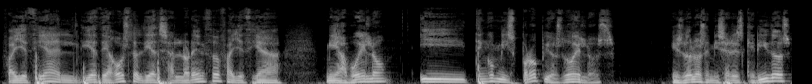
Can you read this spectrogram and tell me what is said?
fallecía el 10 de agosto, el día de San Lorenzo, fallecía mi abuelo y tengo mis propios duelos. Mis duelos de mis seres queridos,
